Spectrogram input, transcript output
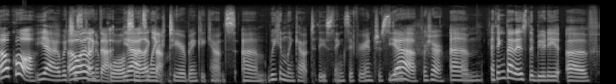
Oh, cool. Yeah, which Oh, is I kind like of that. cool. Yeah, so it's like linked that. to your bank accounts. Um, we can link out to these things if you're interested. Yeah, for sure. Um, I think that is the beauty of.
